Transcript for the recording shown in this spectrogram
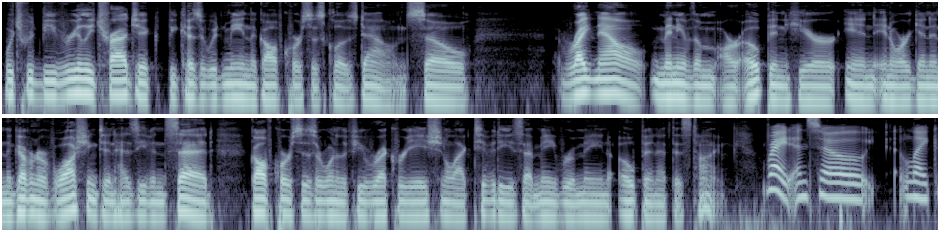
which would be really tragic because it would mean the golf courses closed down. So right now many of them are open here in in Oregon and the governor of Washington has even said golf courses are one of the few recreational activities that may remain open at this time. Right. And so, like,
